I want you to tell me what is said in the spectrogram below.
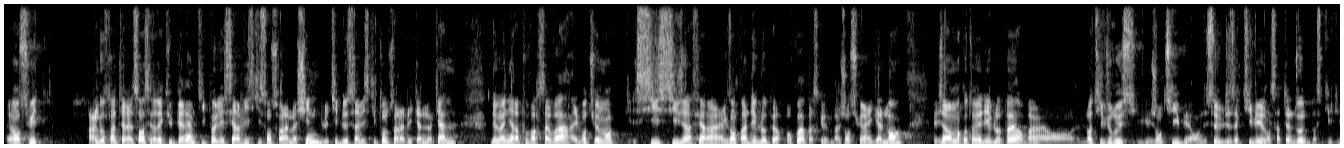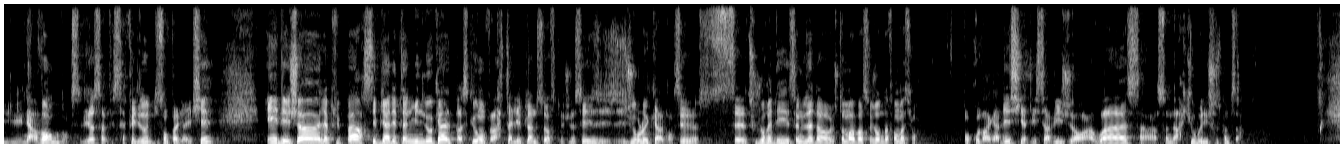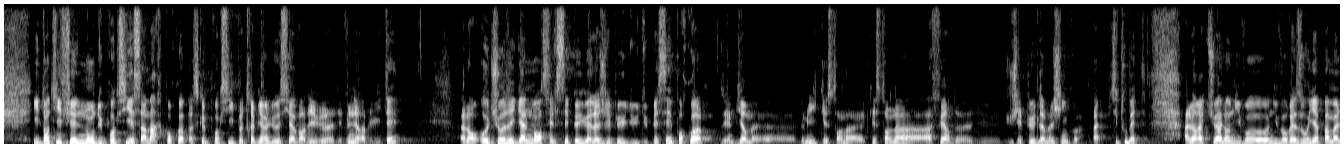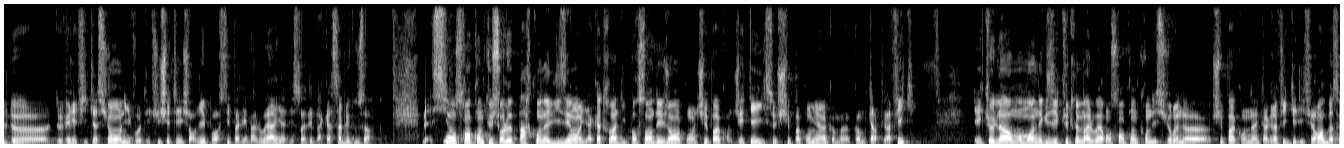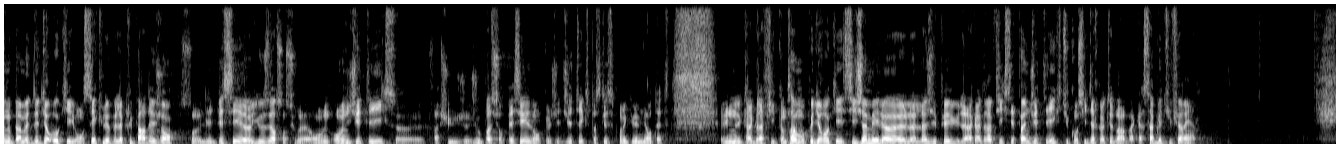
Et ensuite, un autre intéressant, c'est de récupérer un petit peu les services qui sont sur la machine, le type de service qui tourne sur la bécane locale, de manière à pouvoir savoir éventuellement si, si j'ai affaire à, exemple, à un développeur. Pourquoi? Parce que bah, j'en suis un également. Et généralement, quand on est développeur, ben, l'antivirus, il est gentil, mais on essaie de le désactiver dans certaines zones parce qu'il est énervant. Donc déjà, ça, ça, fait des zones qui ne sont pas vérifiées. Et déjà, la plupart, c'est bien d'être admin local parce qu'on va installer plein de soft. Je sais, c'est toujours le cas. Donc c'est toujours aidé, ça nous aide justement à avoir ce genre d'informations. Donc on va regarder s'il y a des services genre un WAS, un SonarCube ou des choses comme ça. Identifier le nom du proxy et sa marque. Pourquoi? Parce que le proxy peut très bien lui aussi avoir des, euh, vulnérabilités. Alors autre chose également, c'est le CPU à la GPU du, PC. Pourquoi? Vous allez me dire, mais, euh, Dominique, qu'est-ce en, as à faire du, GPU de la machine quoi? Ah, C'est tout bête. À l'heure actuelle, au niveau, niveau, réseau, il y a pas mal de, vérifications au niveau des fichiers téléchargés pour voir si pas des malwares, il y a des, des bacs à sable et tout ça. Mais si on se rend compte que sur le parc qu'on a visé, il y a 90% des gens qui ont, je sais pas, qui ont GTX, je sais pas combien comme, comme carte graphique, et que là, au moment où on exécute le malware, on se rend compte qu'on est sur une, euh, je sais pas, qu'on a une carte graphique qui est différente, bah, ça nous permet de dire, ok, on sait que la plupart des gens, les PC euh, users sont sur, ont, une GTX, euh, enfin, je, je, joue pas sur PC, donc j'ai GTX parce que c'est le premier qui m'est mis en tête. Une carte graphique comme ça, on peut dire, ok, si jamais la, la GPU, la carte graphique, c'est pas une GTX, tu considères que tu es dans un bac à sable et tu fais rien.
